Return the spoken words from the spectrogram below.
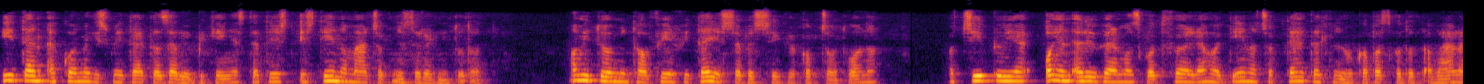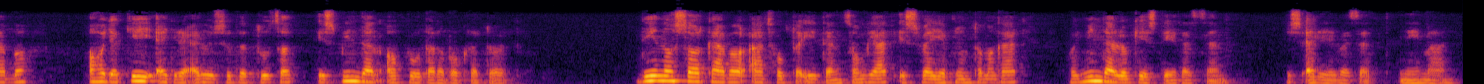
Ethan ekkor megismételte az előbbi kényeztetést, és Déna már csak nyöszörögni tudott. Amitől, mintha a férfi teljes sebességgel kapcsolt volna, a csípője olyan erővel mozgott föl le, hogy Déna csak tehetetlenül kapaszkodott a vállába, ahogy a kéj egyre erősödött tucat, és minden apró darabokra tört. Déna sarkával átfogta Ethan combját, és feljebb nyomta magát, hogy minden lökést érezzen, és elélvezett, némán,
